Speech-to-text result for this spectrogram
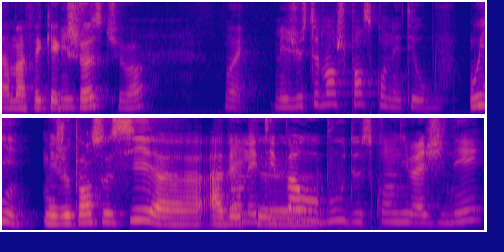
Ça m'a fait quelque chose, tu vois. Ouais, mais justement, je pense qu'on était au bout. Oui, mais je pense aussi euh, avec. On n'était pas euh, au bout de ce qu'on imaginait.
